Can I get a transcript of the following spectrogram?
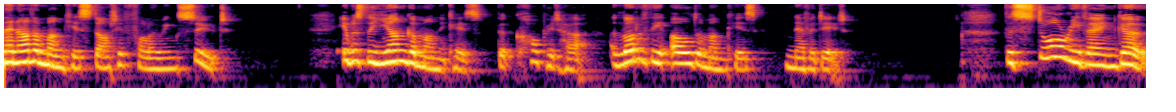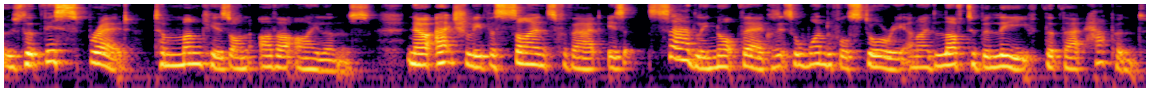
then other monkeys started following suit. It was the younger monkeys that copied her. A lot of the older monkeys never did. The story then goes that this spread to monkeys on other islands. Now, actually, the science for that is sadly not there because it's a wonderful story, and I'd love to believe that that happened.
